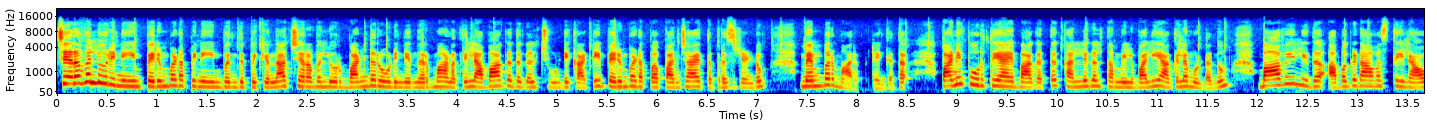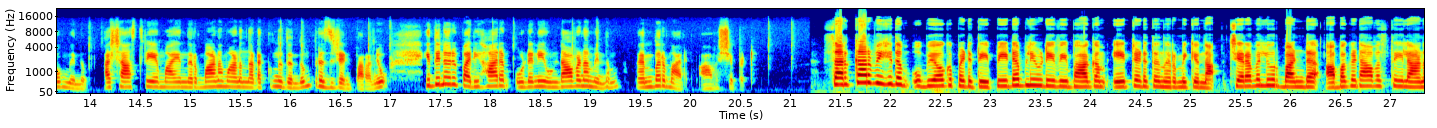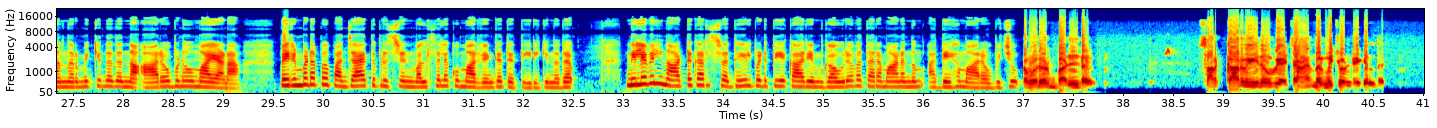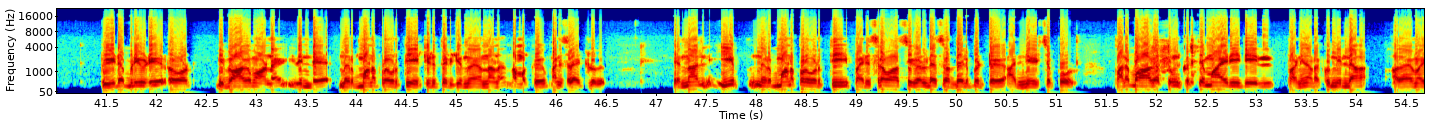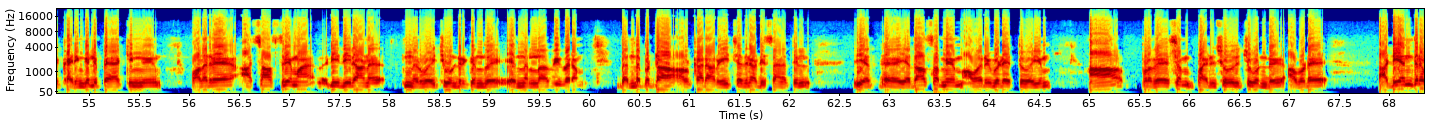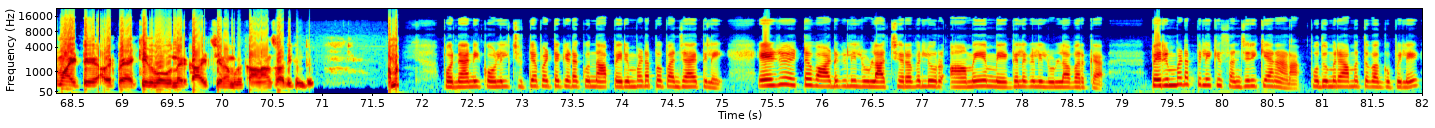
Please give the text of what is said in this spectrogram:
ചെറവല്ലൂരിനെയും പെരുമ്പടപ്പിനെയും ബന്ധിപ്പിക്കുന്ന ചെറവല്ലൂർ ബണ്ട് റോഡിന്റെ നിർമ്മാണത്തിൽ അപാകതകൾ ചൂണ്ടിക്കാട്ടി പെരുമ്പടപ്പ് പഞ്ചായത്ത് പ്രസിഡന്റും മെമ്പർമാരും രംഗത്ത്. പണി പൂർത്തിയായ ഭാഗത്ത് കല്ലുകൾ തമ്മിൽ വലിയ അകലമുണ്ടെന്നും ഭാവിയിൽ ഇത് അപകടാവസ്ഥയിലാവുമെന്നും അശാസ്ത്രീയമായ നിർമ്മാണമാണ് നടക്കുന്നതെന്നും പ്രസിഡന്റ് പറഞ്ഞു. ഇതിനൊരു പരിഹാരം ഉടനെ ഉണ്ടാവണമെന്നും മെമ്പർമാരും ആവശ്യപ്പെട്ടു. സർക്കാർ വിഹിതം ഉപയോഗപ്പെടുത്തി പി ഡബ്ല്യു ഡി വിഭാഗം ഏറ്റെടുത്ത് നിർമ്മിക്കുന്ന ചെറവല്ലൂർ ബണ്ട് അപകടാവസ്ഥയിലാണ് നിർമ്മിക്കുന്നതെന്ന ആരോപണവുമായാണ് പെരുമ്പടപ്പ് പഞ്ചായത്ത് പ്രസിഡന്റ് വത്സലകുമാർ രംഗത്തെത്തിയിരിക്കുന്നത്. നിലവിൽ നാട്ടുകാർ ശ്രദ്ധയിൽപ്പെടുത്തിയ കാര്യം ഗൗരവതരമാണെന്നും അദ്ദേഹം ആരോപിച്ചു. ബണ്ട് സർക്കാർ വിഹിതം ഉപയോഗിച്ചാണ് നിർമ്മിച്ചുകൊണ്ടിരിക്കുന്നത്. പി ഡബ്ല്യു ഡി റോഡ് വിഭാഗമാണ് ഇതിന്റെ നിർമ്മാണ പ്രവൃത്തി ഏറ്റെടുത്തിരിക്കുന്നത് എന്നാണ് നമുക്ക് മനസ്സിലായിട്ടുള്ളത്. എന്നാൽ ഈ നിർമ്മാണ പ്രവൃത്തി പരിസരവാസികളുടെ ശ്രദ്ധയിൽപ്പെട്ട് അന്വേഷിച്ചപ്പോൾ പല ഭാഗത്തും കൃത്യമായ രീതിയിൽ പണി നടക്കുന്നില്ല. അതേമാതിരി കരിങ്കല്ല് പാക്കിംഗ് വളരെ അശാസ്ത്രീയമായ രീതിയിലാണ് നിർവഹിച്ചുകൊണ്ടിരിക്കുന്നത് എന്നുള്ള വിവരം ബന്ധപ്പെട്ട ആൾക്കാരെ അറിയിച്ചതിന്റെ അടിസ്ഥാനത്തിൽ യഥാസമയം അവർ ഇവിടെ എത്തുകയും ആ പ്രദേശം പരിശോധിച്ചുകൊണ്ട് അവിടെ അടിയന്തരമായിട്ട് അവർ പാക്ക് ചെയ്തു പോകുന്ന ഒരു കാഴ്ച നമുക്ക് കാണാൻ സാധിക്കുന്നത്. പൊന്നാനിക്കോളിൽ ചുറ്റപ്പെട്ട് കിടക്കുന്ന പെരുമ്പടപ്പ് പഞ്ചായത്തിലെ ഏഴ് എട്ട് വാർഡുകളിലുള്ള ചിറവല്ലൂർ ആമയം മേഖലകളിലുള്ളവർക്ക് പെരുമ്പടപ്പിലേക്ക് സഞ്ചരിക്കാനാണ് പൊതുമരാമത്ത് വകുപ്പിലെ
